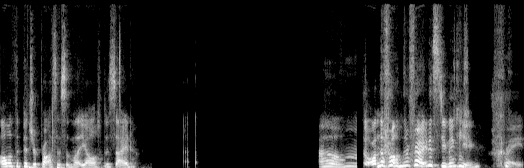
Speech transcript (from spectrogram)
I'll let the picture process and let y'all decide. Oh. So on the on the right is Stephen King. Right.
